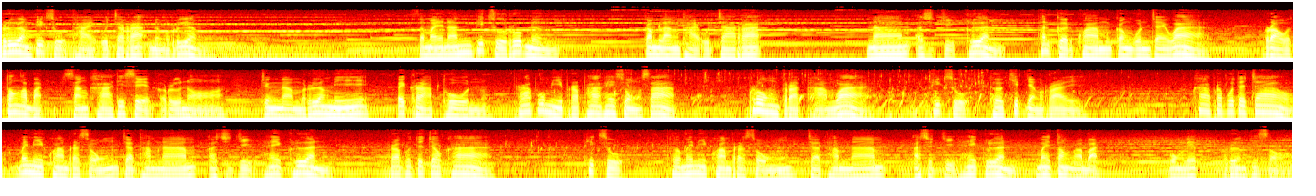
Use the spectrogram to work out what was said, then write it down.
เรื่องภิกษุถ่ายอุจจาระหนึ่งเรื่อง สมัยนั้นภิกษุรูปหนึ่งกำลังถ่ายอุจจาระ น้ำอสุจิเคลื่อน ท่านเกิดความกังวลใจว่า เราต้องอบัตสังฆาทิเศษหรือหนอ จึงนำเรื่องนี้ไปกราบทูลพระผู้มีพระภาคให้ทรงทราบ พระองค์ตรัสถามว่า ภิกษุเธอคิดอย่างไร ข้าพระพุทธเจ้าไม่มีความประสงค์จะทำน้ำอสุจิให้เคลื่อน พระพุทธเจ้าข้าภิกษุเธอไม่มีความประสงค์จะทำน้ำอสุจิให้เคลื่อนไม่ต้องอาบัตวงเล็บเรื่องที่สอง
